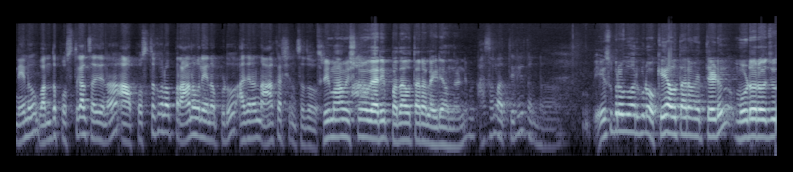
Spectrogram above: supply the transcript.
నేను వంద పుస్తకాలు చదివినా ఆ పుస్తకంలో ప్రాణం లేనప్పుడు అది నన్ను ఆకర్షించదు. శ్రీ మహావిష్ణువు గారి పదావతారాల ఐడియా ఉందండి అసలు నాకు తెలియదన్నా. యేసుప్రభు వారు కూడా ఒకే అవతారం ఎత్తాడు. మూడో రోజు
